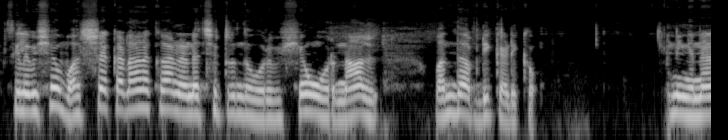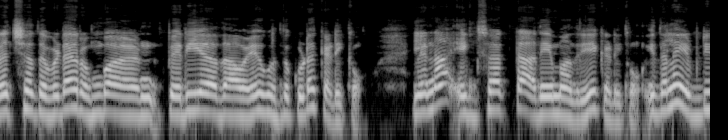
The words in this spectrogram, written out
சில விஷயம் வருஷக்கணக்காக நினச்சிட்டு இருந்த ஒரு விஷயம் ஒரு நாள் வந்து அப்படி கிடைக்கும். நீங்கள் நினச்சதை விட ரொம்ப பெரியதாகவே வந்து கூட கிடைக்கும். இல்லைன்னா எக்ஸாக்டாக அதே மாதிரியே கிடைக்கும். இதெல்லாம் எப்படி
